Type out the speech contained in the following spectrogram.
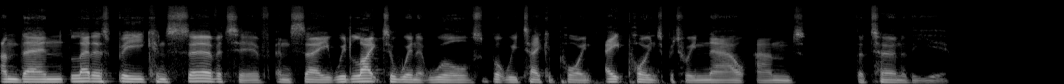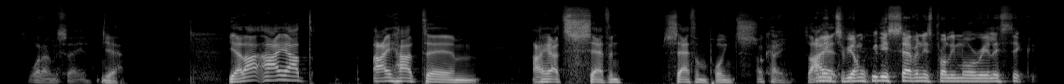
And then let us be conservative and say we'd like to win at Wolves, but we take a point, eight points between now and the turn of the year. Is what I'm saying. Yeah. Yeah. I, I had, I had, um, I had seven, seven points. Okay. So I mean, I- to be honest with you, seven is probably more realistic.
